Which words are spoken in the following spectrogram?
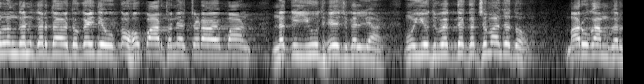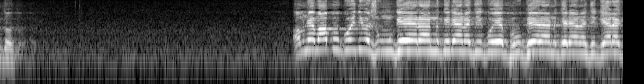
ઉલ્લંઘન કરતા હોય તો કહી દેવું, કહો પાર્થને ચડાવે બાણ, નક્કી યુદ્ધ હે જ કલ્યાણ. હું યુદ્ધ વખતે કચ્છમાં જતો મારું કામ કરતો હતો. અમને બાપુ કોઈ દિવસ ઊંઘે હેરાન કર્યા નથી, કોઈ ભૂખે હેરાન કર્યા નથી, ક્યારેક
